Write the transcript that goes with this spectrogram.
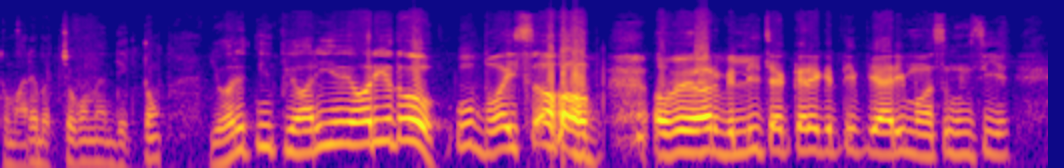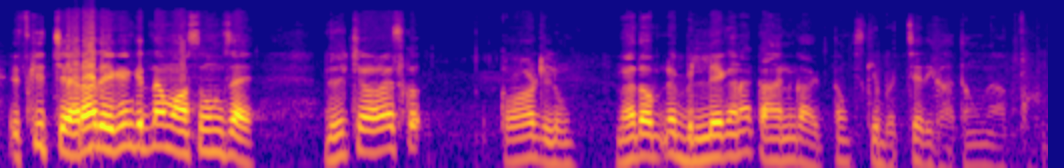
तुम्हारे बच्चों को मैं देखता हूँ। यार इतनी प्यारी है यार ये तो। वो भाई साहब। अबे यार बिल्ली चेक करे कितनी प्यारी मासूम सी है। इसकी चेहरा देखें कितना मासूम सा है। दिल चाह इसको काट लूँ। मैं तो अपने बिल्ले का ना कान काटता हूँ। इसके बच्चे दिखाता हूँ मैं आपको।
